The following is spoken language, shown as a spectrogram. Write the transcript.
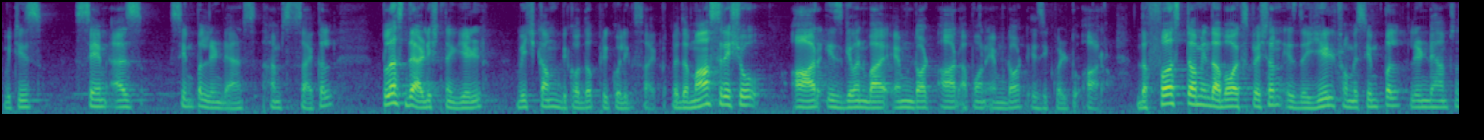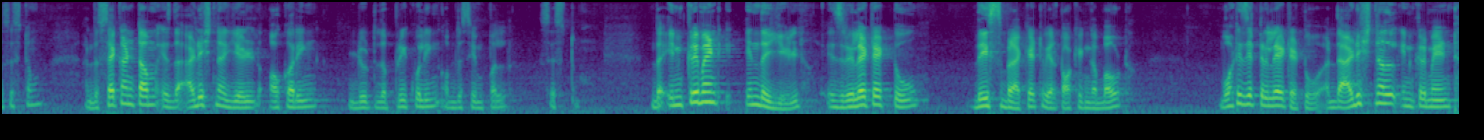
which is same as simple Linde-Hampson cycle plus the additional yield which come because of the pre-cooling cycle. With the mass ratio R is given by m dot R upon m dot is equal to R. The first term in the above expression is the yield from a simple Linde-Hampson system and the second term is the additional yield occurring due to the pre-cooling of the simple system. The increment in the yield is related to this bracket we are talking about. What is it related to? The additional increment,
